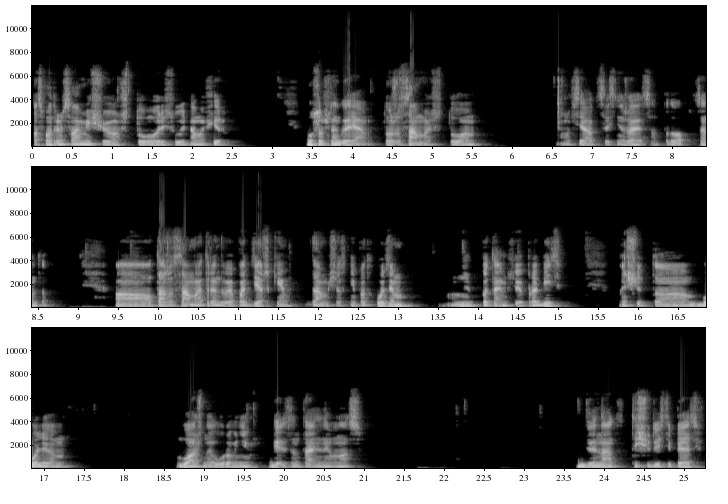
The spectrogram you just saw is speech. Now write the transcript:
посмотрим с вами еще, что рисует нам эфир. Ну, собственно говоря, то же самое, что все акции снижаются по 2%. А, та же самая трендовая поддержки. Да, мы сейчас не подходим. Пытаемся ее пробить. Значит, а, более важные уровни горизонтальные у нас 12, 1205,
